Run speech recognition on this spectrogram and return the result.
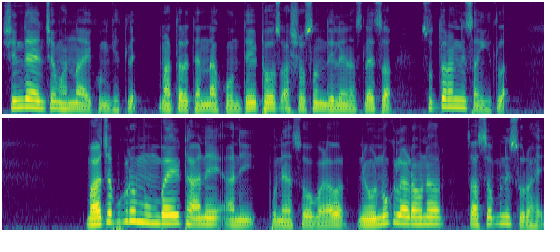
शिंदे यांचे म्हणणं ऐकून घेतले. मात्र त्यांना कोणतेही ठोस आश्वासन दिले नसल्याचं सूत्रांनी सांगितलं. भाजपकडून मुंबई ठाणे आणि पुण्यात सोबळावर निवडणूक लढवण्यावर चाचपणी सुरू आहे.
